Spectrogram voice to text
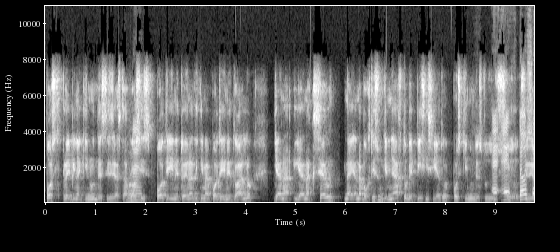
πώς πρέπει να κινούνται στις διασταυρώσεις, ναι. πότε είναι το ένα δίκημα, πότε είναι το άλλο για να, για να ξέρουν, να, να αποκτήσουν και μια αυτοπεποίθηση για το πώς κινούνται στους, ε, εκτός, ε,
